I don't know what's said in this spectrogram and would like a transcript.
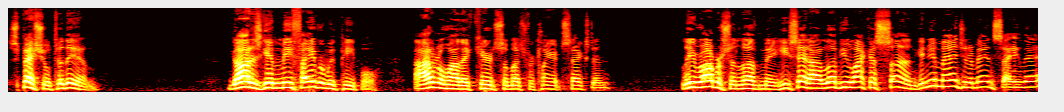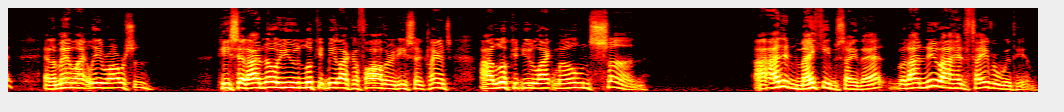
special to them. God has given me favor with people. I don't know why they cared so much for Clarence Sexton. Lee Roberson loved me. He said, I love you like a son. Can you imagine a man saying that? And a man like Lee Roberson? He said, I know you look at me like a father. And he said, Clarence, I look at you like my own son. I, I didn't make him say that, but I knew I had favor with him.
